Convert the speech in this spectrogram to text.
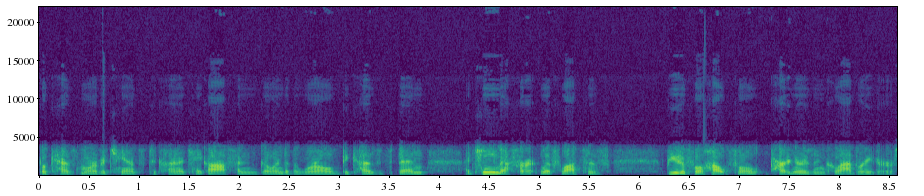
book has more of a chance to kind of take off and go into the world because it's been a team effort with lots of beautiful, helpful partners and collaborators.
